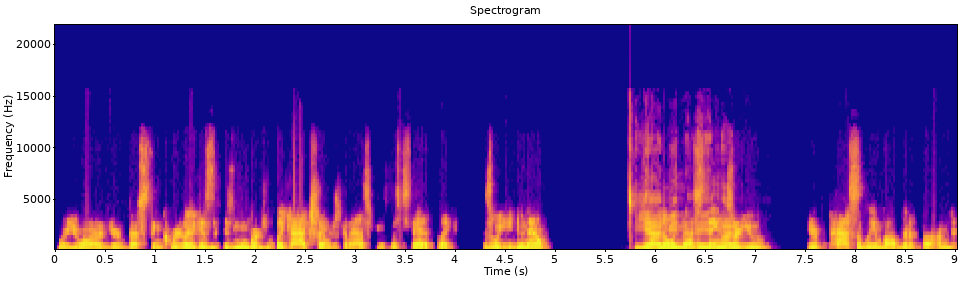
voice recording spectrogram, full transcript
where you are in your investing career. Like, is, is Moonbirds, like, actually, I'm just going to ask you, is this it? Like, is what you do now? Yeah. No I mean, investings? I, are you you're passively involved in a fund,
